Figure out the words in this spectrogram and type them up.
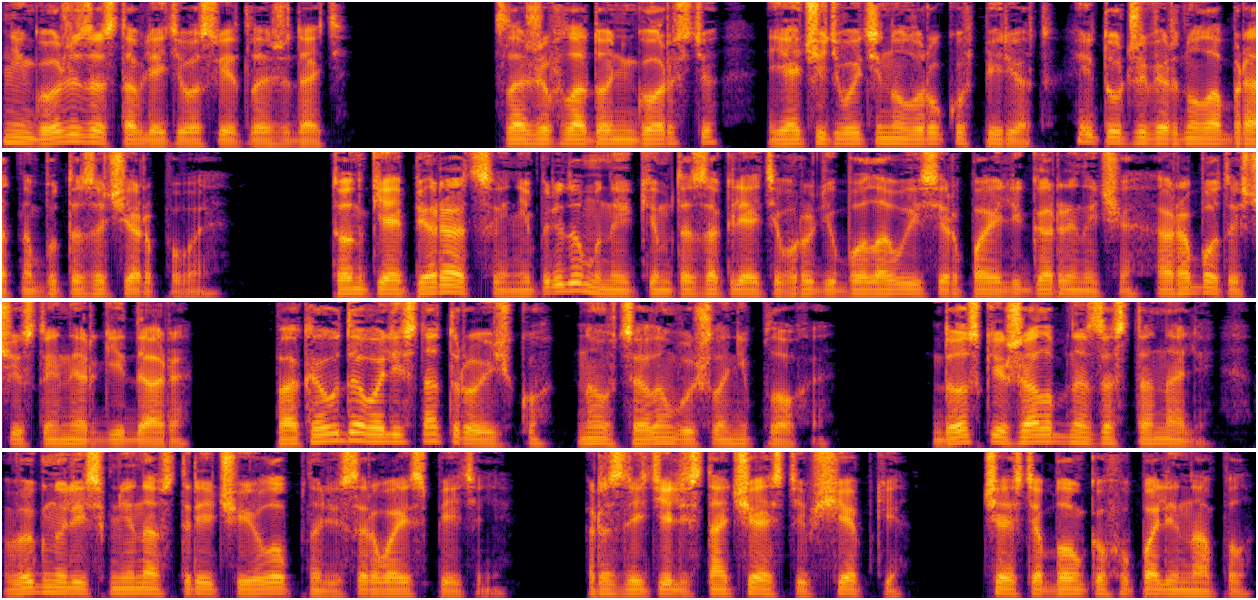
Негоже заставлять его светлое ждать. Сложив ладонь горстью, я чуть вытянул руку вперед и тут же вернул обратно, будто зачерпывая. Тонкие операции, не придуманные кем-то заклятия вроде булавы, серпа или Горыныча, а работа с чистой энергией дара, пока удавались на троечку, но в целом вышло неплохо. Доски жалобно застонали, выгнулись мне навстречу и лопнули, срывая с петель. Разлетелись на части, в щепки, Часть обломков упали на пол,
